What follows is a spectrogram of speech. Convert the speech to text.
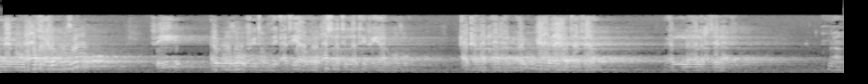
بمواضع الوضوء في الوضوء في توضيئتها وفي الغسلة التي فيها الوضوء. هكذا قال العلم. وبهذا يرتفع الاختلاف. نعم.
